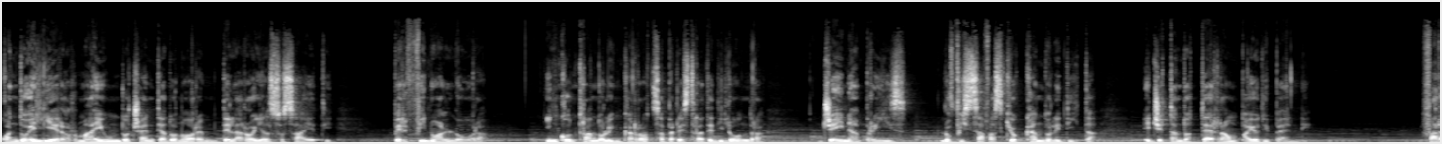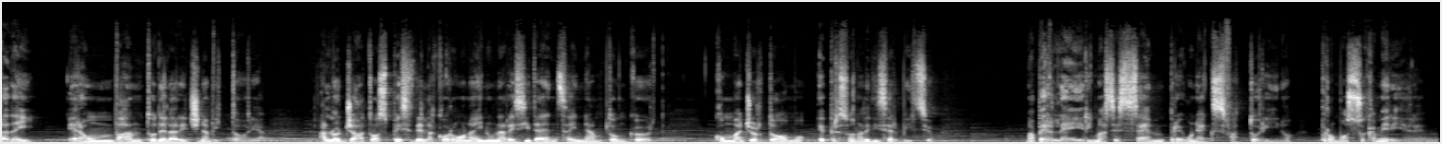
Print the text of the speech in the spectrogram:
quando egli era ormai un docente ad onore della Royal Society, perfino allora, incontrandolo in carrozza per le strade di Londra, Jane Aprise lo fissava schioccando le dita e gettando a terra un paio di penny. Faraday era un vanto della regina Vittoria, alloggiato a spese della corona in una residenza in Hampton Court, con maggiordomo e personale di servizio. Ma per lei rimase sempre un ex fattorino, promosso cameriere.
